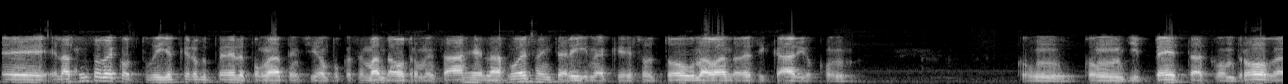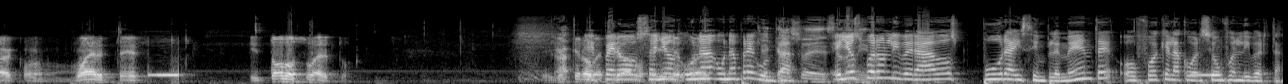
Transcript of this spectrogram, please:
eh, el asunto de Cotuí, yo quiero que ustedes le pongan atención porque se manda otro mensaje. La jueza interina que soltó una banda de sicarios con, con, con jipetas, con drogas, con muertes y todo suelto. Yo Ah, Eh, pero, señor, una, una pregunta. caso es ese, ¿Ellos fueron liberados pura y simplemente o fue que la coerción fue en libertad?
